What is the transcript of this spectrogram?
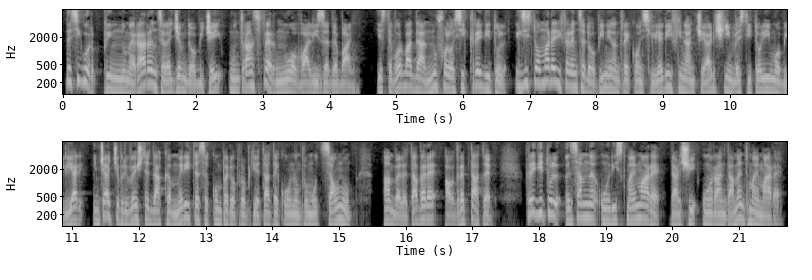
Desigur, prin numerar înțelegem de obicei un transfer, nu o valiză de bani. Este vorba de a nu folosi creditul. Există o mare diferență de opinie între consilierii financiari și investitorii imobiliari în ceea ce privește dacă merită să cumpere o proprietate cu un împrumut sau nu. Ambele tabere au dreptate. Creditul înseamnă un risc mai mare, dar și un randament mai mare.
